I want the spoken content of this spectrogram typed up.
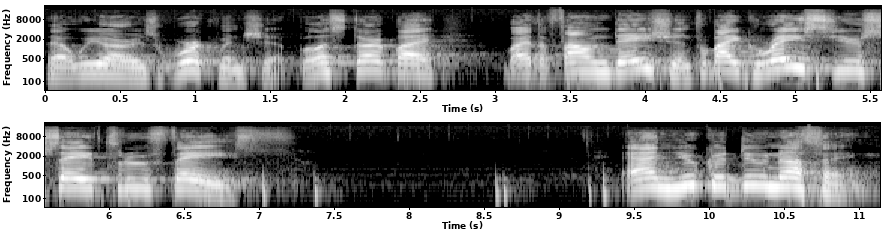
that we are his workmanship? Well, let's start by, by the foundation. For by grace you're saved through faith. And you could do nothing.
